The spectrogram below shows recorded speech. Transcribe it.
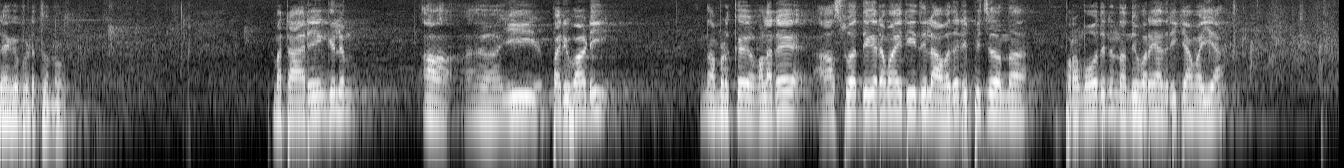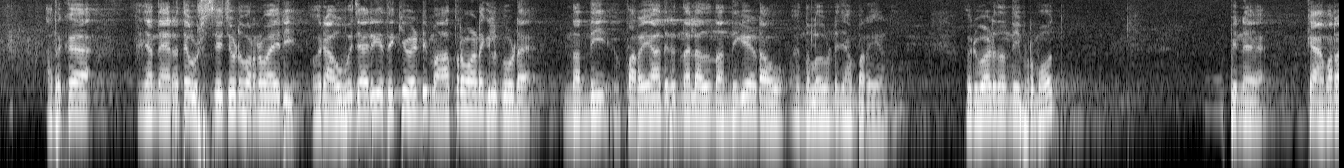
രേഖപ്പെടുത്തുന്നു. മറ്റാരെങ്കിലും ആ ഈ പരിപാടി നമ്മൾക്ക് വളരെ ആസ്വാദ്യകരമായ രീതിയിൽ അവതരിപ്പിച്ചു തന്ന പ്രമോദിന് നന്ദി പറയാതിരിക്കാൻ വയ്യ. അതൊക്കെ ഞാൻ നേരത്തെ ഉഷിച്ചേച്ചോട് പറഞ്ഞ മാതിരി ഒരു ഔപചാരികതയ്ക്ക് വേണ്ടി മാത്രമാണെങ്കിൽ കൂടെ നന്ദി പറയാതിരുന്നാൽ അത് നന്ദികേടാവും എന്നുള്ളതുകൊണ്ട് ഞാൻ പറയാണ്. ഒരുപാട് നന്ദി പ്രമോദ്. പിന്നെ ക്യാമറ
